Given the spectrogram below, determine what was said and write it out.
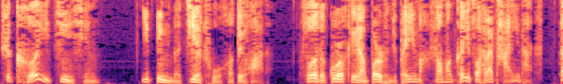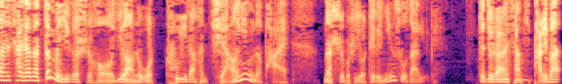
是可以进行一定的接触和对话的，所有的锅可以让博尔顿去背嘛，双方可以坐下来谈一谈。但是恰恰在这么一个时候，伊朗如果出一张很强硬的牌，那是不是有这个因素在里边？这就让人想起塔利班，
